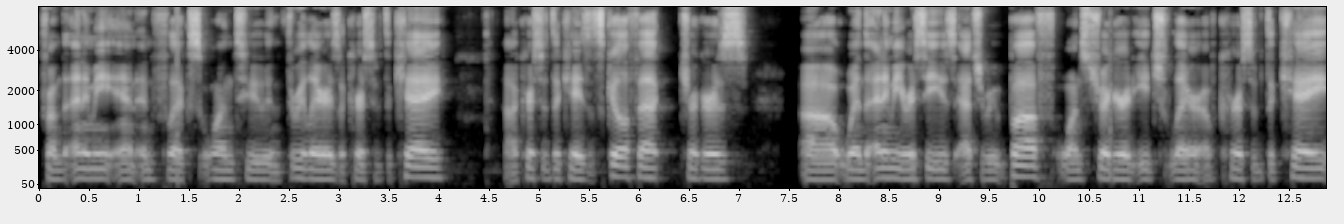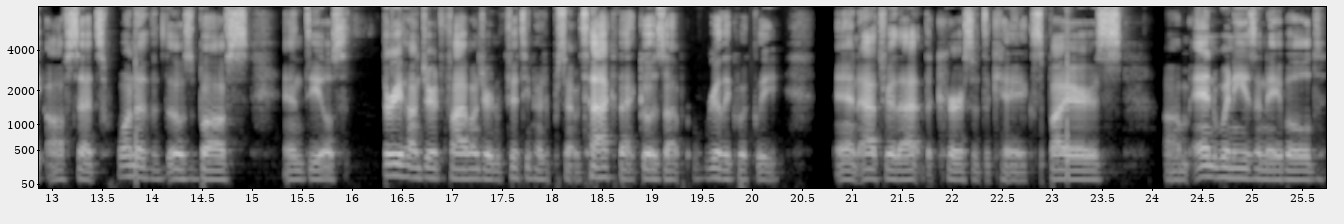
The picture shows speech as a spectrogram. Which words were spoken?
from the enemy and inflicts one, two, and three layers of Curse of Decay. Uh, Curse of Decay is a skill effect, triggers uh, when the enemy receives attribute buff. Once triggered, each layer of Curse of Decay offsets one of the, those buffs and deals 300, 500, and 1500% attack. That goes up really quickly. And after that, the Curse of Decay expires. Um, and when he's enabled,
